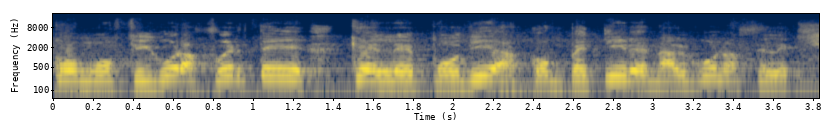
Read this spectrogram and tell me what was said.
como figura fuerte que le podía competir en algunas elecciones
